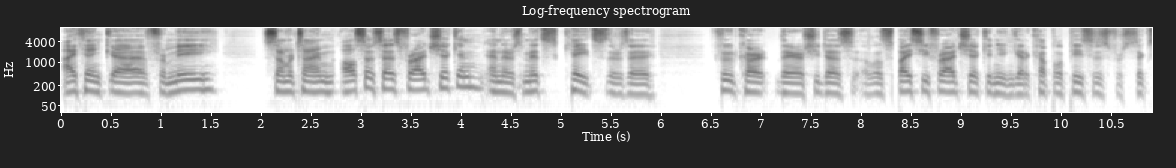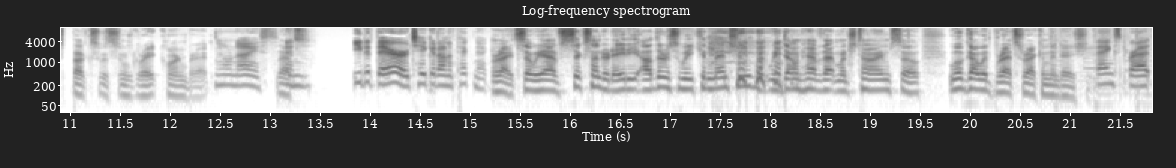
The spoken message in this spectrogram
I think uh, for me, summertime also says fried chicken, and there's Miss Kate's. There's a food cart there. She does a little spicy fried chicken. You can get a couple of pieces for six bucks with some great cornbread. Oh, nice. That's- and eat it there or take it on a picnic. Right. So we have 680 others we can mention, but we don't have that much time. So we'll go with Brett's recommendation. Thanks, Brett.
